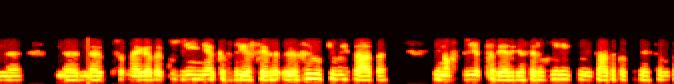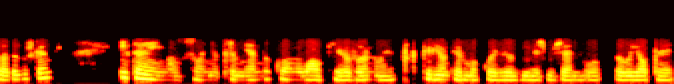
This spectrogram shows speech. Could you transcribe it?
na, na, na torneira da cozinha, que deveria ser reutilizada e não se devia perder, devia ser reutilizada para poder ser usada nos campos. E têm um sonho tremendo com o Alqueva, não é? Porque queriam ter uma coisa do mesmo género ali ao pé.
